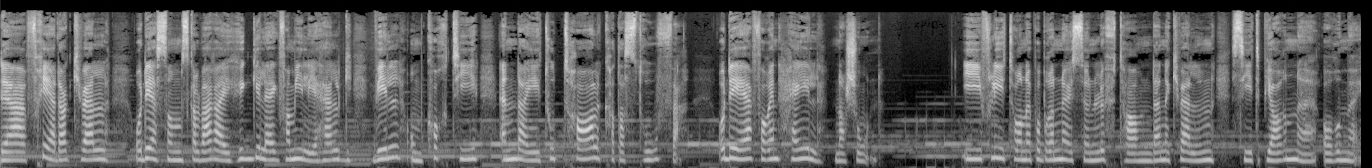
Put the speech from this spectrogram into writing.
Det er fredag kveld, og det som skal være ei hyggelig familiehelg, vil om kort tid ende i total katastrofe. Og det er for en hel nasjon. I flytårnet på Brønnøysund lufthavn denne kvelden sitter Bjarne Ormøy.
